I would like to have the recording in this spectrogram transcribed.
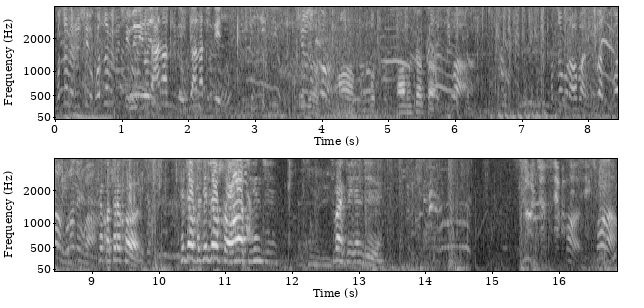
거점에 루시오 거점에 루시오. 우리 여기 안아 쪽에 우리 안아 쪽에. 루시오도 컷 아, 아못 잡았다. 디바. 거점으로 와봐. 디바 디바 몰아내봐. 트래커 트래커. 겐지 왔어 겐지 왔어. 아 뒤에 겐지. 디바이 뒤에 겐지. 아, 소환아.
